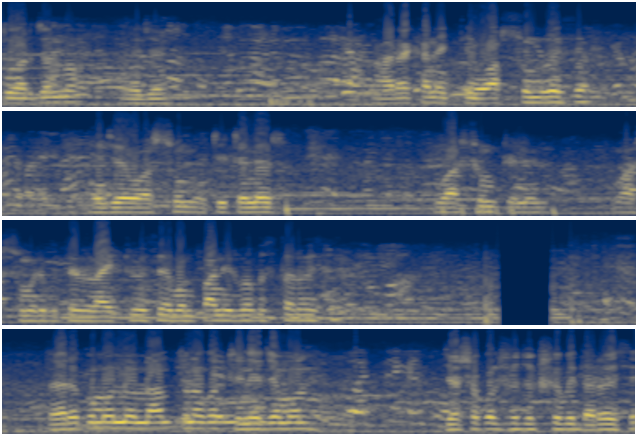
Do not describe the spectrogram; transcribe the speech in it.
ধোয়ার জন্য, এই যে। আর এখানে একটি ওয়াশরুম রয়েছে, এই যে ওয়াশরুম, এটি ট্রেনের ওয়াশরুম, ট্রেনের ওয়াশরুমের ভিতরে লাইট রয়েছে এবং পানির ব্যবস্থা রয়েছে। এরকম অন্য নামতনগর ট্রেনে যেমন যে সকল সুযোগ সুবিধা রয়েছে,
